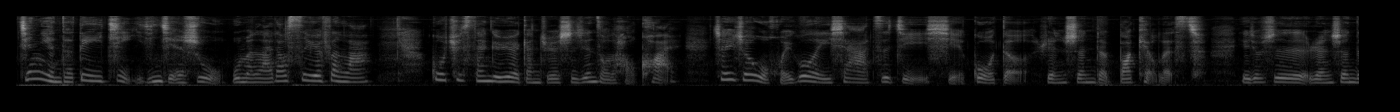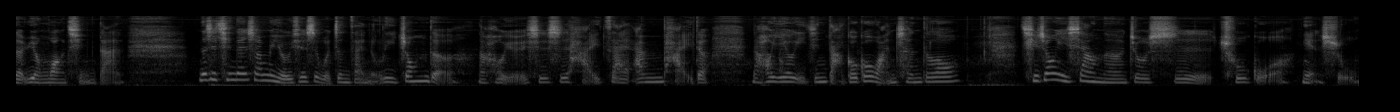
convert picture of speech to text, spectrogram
今年的第一季已经结束，我们来到四月份啦。过去三个月，感觉时间走得好快。这一周，我回顾了一下自己写过的人生的 bucket list，也就是人生的愿望清单。那些清单上面有一些是我正在努力中的，然后有一些是还在安排的，然后也有已经打勾勾完成的喽。其中一项呢，就是出国念书。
